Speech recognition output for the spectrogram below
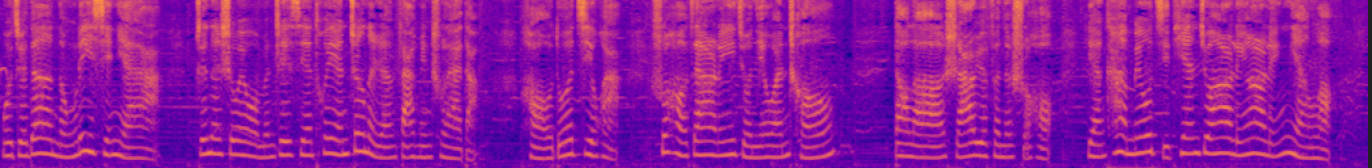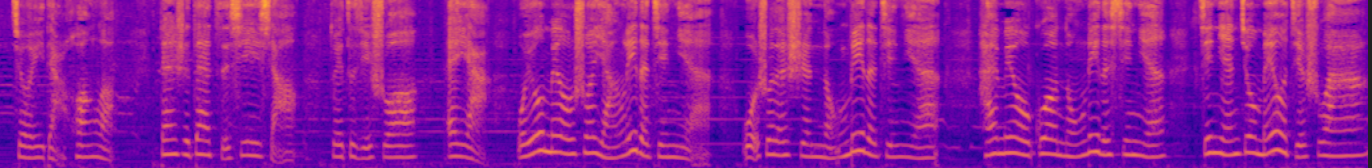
我觉得农历新年啊，真的是为我们这些拖延症的人发明出来的。好多计划说好在二零一九年完成。到了十二月份的时候，眼看没有几天就二零二零年了，就有一点慌了。但是再仔细一想，对自己说：“哎呀，我又没有说阳历的今年，我说的是农历的今年，还没有过农历的新年，今年就没有结束啊。”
